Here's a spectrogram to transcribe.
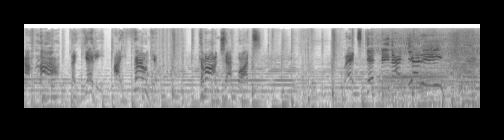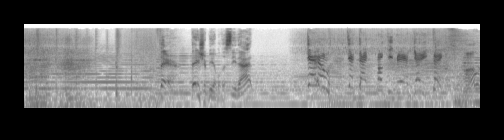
Aha! The Yeti! I found him! Come on, Zachbots! Let's get me that Yeti! There, they should be able to see that. Get him! Get that monkey man Yeti thing! Huh?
